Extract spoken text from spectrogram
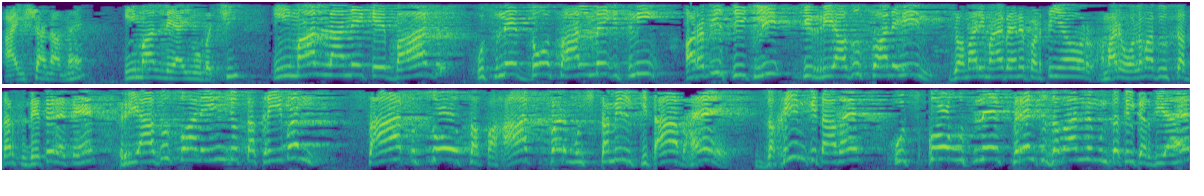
عائشہ نام ہے۔ ایمان لے آئی وہ بچی۔ ایمان لانے کے بعد اس نے دو سال میں اتنی عربی سیکھ لی کہ ریاض الصالحین، جو ہماری مائیں بہنیں پڑھتی ہیں اور ہمارے علماء بھی اس کا درس دیتے رہتے ہیں، ریاض الصالحین جو تقریباً سات سو صفحات پر مشتمل کتاب ہے، زخیم کتاب ہے، اس کو اس نے فرینچ زبان میں منتقل کر دیا ہے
